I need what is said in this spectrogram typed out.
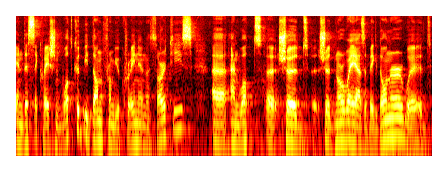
in this equation. What could be done from Ukrainian authorities, uh, and what uh, should should Norway, as a big donor, with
